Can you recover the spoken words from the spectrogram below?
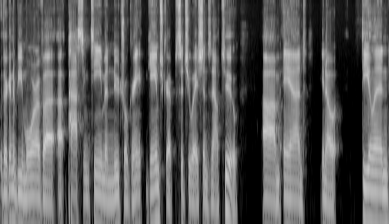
they're going to be more of a, a passing team in neutral game, game script situations now too. Um, and you know, Thielen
